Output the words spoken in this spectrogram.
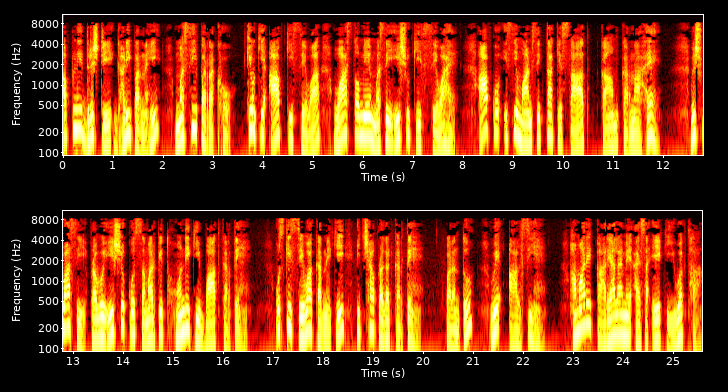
अपनी दृष्टि घड़ी पर नहीं, मसीह पर रखो, क्योंकि आपकी सेवा वास्तव में मसीह यीशु की सेवा है। आपको इसी मानसिकता के साथ काम करना है। विश्वासी प्रभु यीशु को समर्पित होने की बात करते हैं। उसकी सेवा करने की इच्छा प्रकट करते हैं, परंतु वे आलसी हैं। हमारे कार्यालय में ऐसा एक युवक था,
